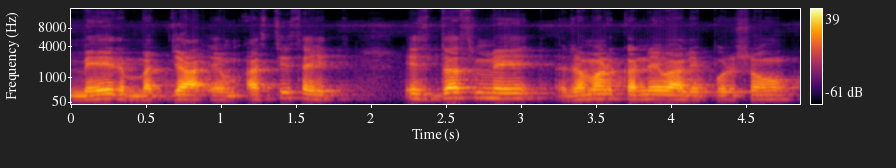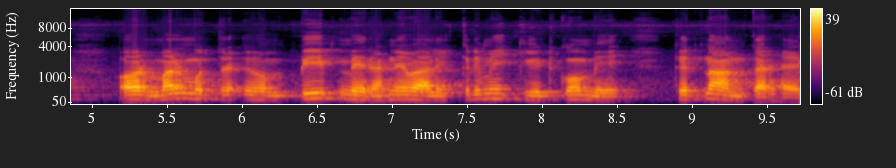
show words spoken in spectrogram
मेद, मज्जा एवं अस्थि सहित इस दस में रमण करने वाले पुरुषों और मलमूत्र एवं पीप में रहने वाले कृमि कीटकों में कितना अंतर है?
